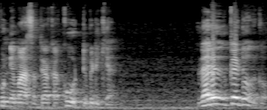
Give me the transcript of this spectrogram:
പുണ്യമാസത്തെ ഒക്കെ കൂട്ടുപിടിക്കുക എന്തായാലും കേട്ട് നോക്കിക്കോ.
